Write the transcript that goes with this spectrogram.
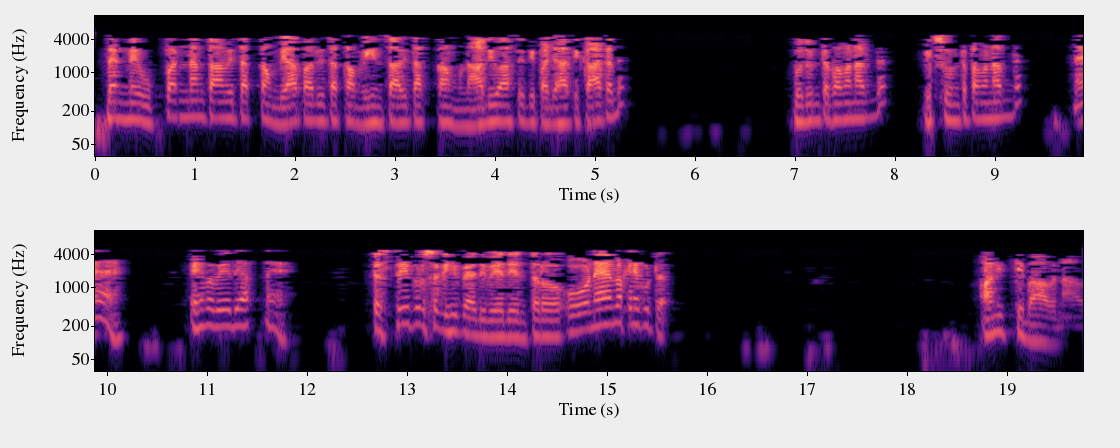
දැන් මේ uppannam කාමිතක්කම් ව්‍යාපාදිතක්කම් විහිංසාවිතක්කම් නාදිවාසීති පජහති කාටද? බුදුන්ට පමණක්ද? වික්ෂුන්ට පමණක්ද? නෑ. එහෙම වේදයක් නෑ. ස්ත්‍රී පුරුෂ ගිහි පැවිදි වේදෙන්තරෝ ඕනෑම කෙනෙකුට අනිත්‍ය භාවනාව.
